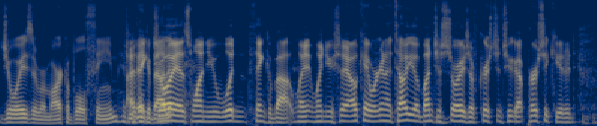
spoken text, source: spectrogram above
joy is a remarkable theme. If you I think, think joy it. is one you wouldn't think about when when you say, "Okay, we're going to tell you a bunch of stories of Christians who got persecuted." Mm-hmm.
